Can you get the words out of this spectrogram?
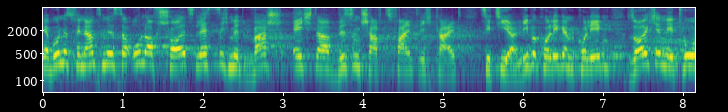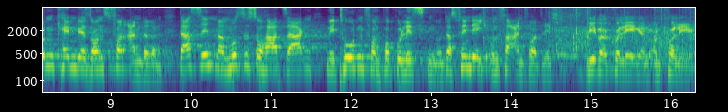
Der Bundesfinanzminister Olaf Scholz lässt sich mit waschechter Wissenschaftsfeindlichkeit zitieren. Liebe Kolleginnen und Kollegen, solche Methoden kennen wir sonst von anderen. Das sind, man muss es so hart sagen, Methoden von Populisten. Und das finde ich unverantwortlich, liebe Kolleginnen und Kollegen.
